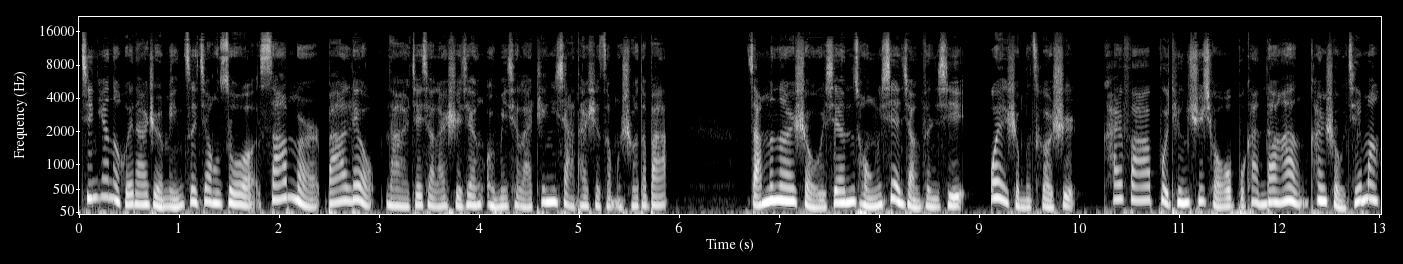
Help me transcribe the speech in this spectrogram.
今天的回答者名字叫做 Summer 八六，那接下来时间我们一起来听一下他是怎么说的吧。咱们呢，首先从现象分析，为什么测试开发不听需求，不看档案，看手机吗？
